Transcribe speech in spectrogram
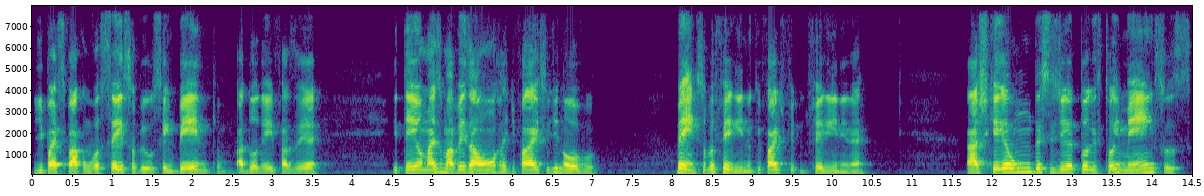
de participar com vocês sobre o Sem Ben, que eu adorei fazer. E tenho mais uma vez a honra de falar isso de novo. Bem, sobre o Fellini, o que fala de Fellini, né? Acho que ele é um desses diretores tão imensos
